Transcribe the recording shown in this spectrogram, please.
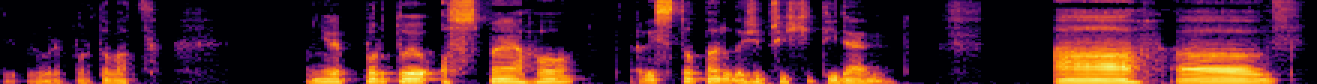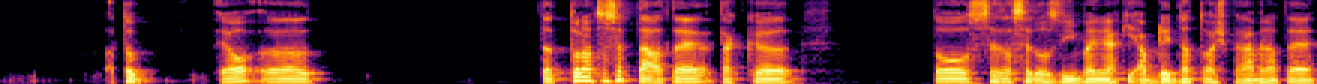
Kdy budou reportovat? Oni reportují 8. listopadu, takže příští týden. A, a to, jo, to, na co se ptáte, tak to se zase dozvíme nějaký update na to až právě na, té,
